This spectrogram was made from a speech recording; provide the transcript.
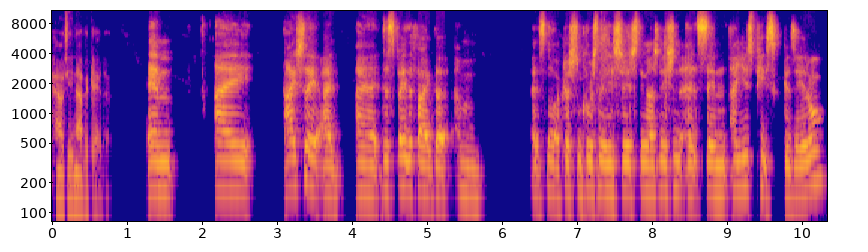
how do you navigate it? Um i actually i, I despite the fact that um it's not a christian course in any stretch of the imagination it's um i use pete scazzero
